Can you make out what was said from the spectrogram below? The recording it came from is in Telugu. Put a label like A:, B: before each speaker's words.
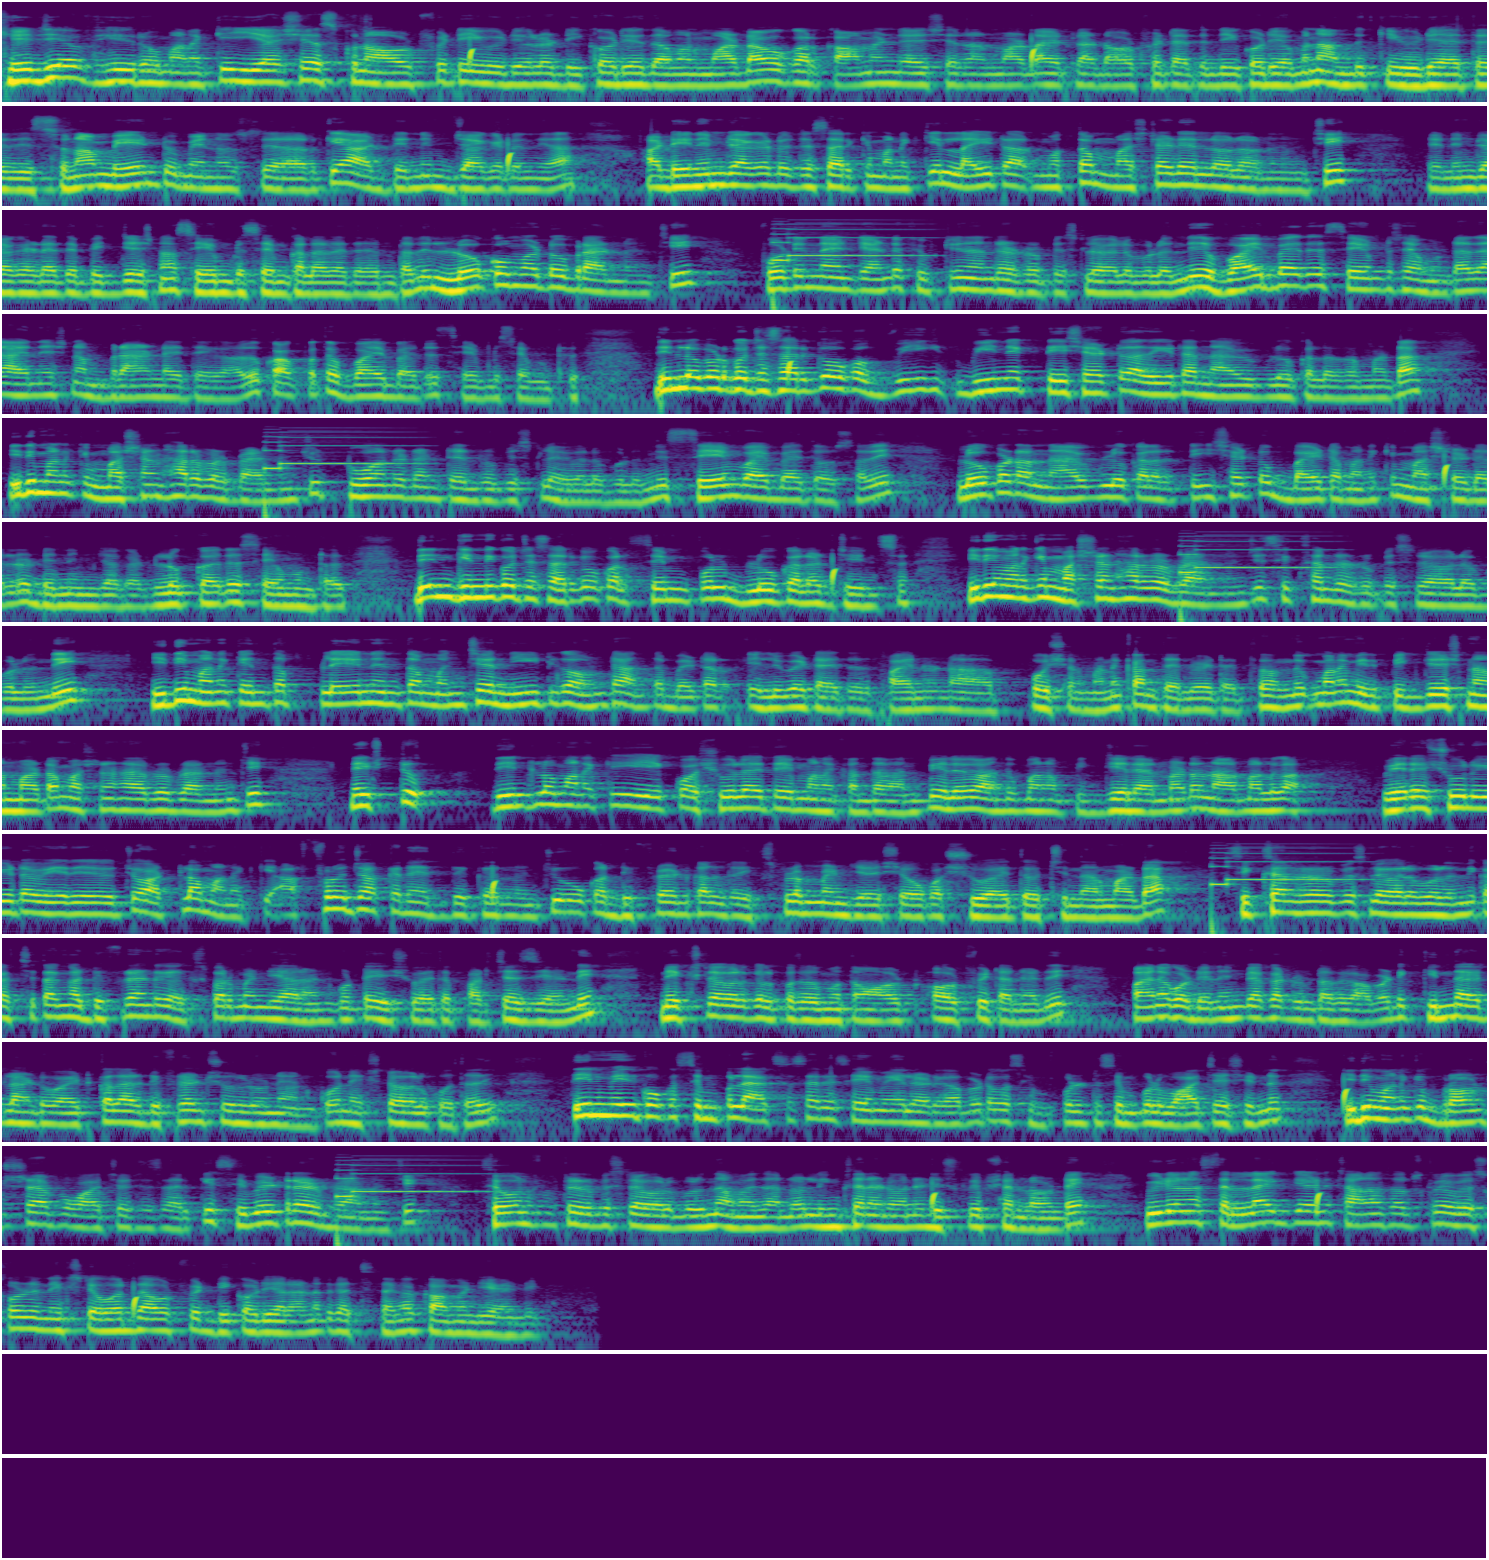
A: కేజీఎఫ్ హీరో మనకి యష్ వేసుకున్న అవుట్ఫిట్ ఈ వీడియోలో డీకోడ్ చేద్దామన్నమాట. ఒకరు కామెంట్ చేశారనమాట ఇట్లాంటి అవుట్ఫిట్ అయితే డీకోడ్ చేయమని అందుకు ఈ వీడియో అయితే తీస్తున్నా. మెయిన్ టు మెయిన్ వచ్చేసరికి ఆ డెనిమ్ జాకెట్ ఉంది కదా. ఆ డెనిమ్ జాకెట్ వచ్చేసరికి మనకి లైట్ మొత్తం మస్టర్డ్ ఎల్లోలో నుంచి డెనిమ్ జాకెట్ అయితే పిక్ చేసిన సేమ్ టు సేమ్ కలర్ అయితే ఉంటుంది. లోకోమోటో బ్రాండ్ నుంచి ఫోర్టీన్ నైంటీ అంటే ఫిఫ్టీన్ హండ్రెడ్ రూపీస్లో అవైలబుల్ ఉంది. వైబ్ అయితే సేమ్ టు సేమ్ ఉంటుంది. ఆయన వేసిన బ్రాండ్ అయితే కాదు. కాకపోతే వైబ్ అయితే సేమ్ టు సేమ్ ఉంటుంది. దీని లోపలికి వచ్చేసరికి ఒక వీ వీనెక్ టీ షర్ట్ అది గిట్ట నావీ బ్లూ కలర్ అనమాట ఇది మనకి మషన్ హార్బర్ బ్రాండ్ నుంచి టూ హండ్రెడ్ అండ్ టెన్ రూపీస్లో అవైలబుల్ ఉంది. సేమ్ వైబ్ అయితే వస్తుంది. లోపల navy blue colour T shirt బయట మనకి మస్టర్డర్లో డెనిమ్ జాకెట్ లుక్ అయితే సేమ్ ఉంటుంది. దీని కిందికి వచ్చేసరికి ఒక సింపుల్ బ్లూ కలర్ జీన్స్ ఇది మనకి మస్టర్డ్ హార్బర్ బ్రాండ్ నుంచి సిక్స్ హండ్రెడ్ రూపీస్లో అవైలబుల్ ఉంది. ఇది మనకి ఎంత ప్లేన్ ఎంత మంచిగా నీట్గా ఉంటే అంత బెటర్ ఎలివేట్ అవుతుంది. పైన పొజిషన్ మనకి అంత ఎలివేట్ అవుతుంది. అందుకు మనం ఇది పిక్ చేసిన అనమాట మస్టర్డ్ హార్బర్ బ్రాండ్ నుంచి నెక్స్ట్ దీంట్లో మనకి ఎక్కువ షూలు అయితే మనకు అంత కనిపించలేదు. అందుకు మనం పిక్ చేయలేదు అనమాట నార్మల్గా వేరే షూలు గిట వేరే వచ్చు అట్లా మనకి అఫ్రోజాక్ అనే దగ్గర నుంచి ఒక డిఫరెంట్ కలర్ ఎక్స్పెరిమెంట్ చేసే ఒక షూ అయితే వచ్చిందనమాట సిక్స్ హండ్రెడ్ రూపీస్లో అవైలబుల్ ఉంది. ఖచ్చితంగా డిఫరెంట్గా ఎక్స్పెరిమెంట్ చేయాలనుకుంటే ఈ షూ అయితే పర్చేస్ చేయండి. నెక్స్ట్ లెవెల్కి వెళ్ళిపోతుంది మొత్తం అవుట్ అవుట్ఫిట్ అనేది. పైన ఒక డెనిమ్ జాకెట్ ఉంటుంది కాబట్టి కింద ఇట్లాంటి వైట్ కలర్ డిఫరెంట్ షూలు ఉన్నాయి అనుకో నెక్స్ట్ లెవెల్కి పోతుంది. దీని మీదకి ఒక సింపుల్ యాక్సెసరీస్ ఏం వేయలేడు కాబట్టి ఒక సింపుల్ టు సింపుల్ వాచ్ వేసిండు. ఇది మనకి బ్రౌన్ స్ట్రాప్ వాచ్ వచ్చేసరికి సిబిట్రెడ్ బ్రాండ్ నుంచి సెవెన్ ఫిఫ్టీ రూపీస్లో అవైలబుల్ ఉంది అమెజాన్లో లింక్స్ అనేటువంటి డిస్క్రిప్షన్లో ఉంటాయి. వీడియో నచ్చితే లైక్ చేయండి. ఛానల్ సబ్స్క్రైబ్ చేసుకోండి. నెక్స్ట్ ఎవరిది అవుట్ఫిట్ డికోడ్ చేయాలనేది ఖచ్చితంగా కామెంట్ చేయండి.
